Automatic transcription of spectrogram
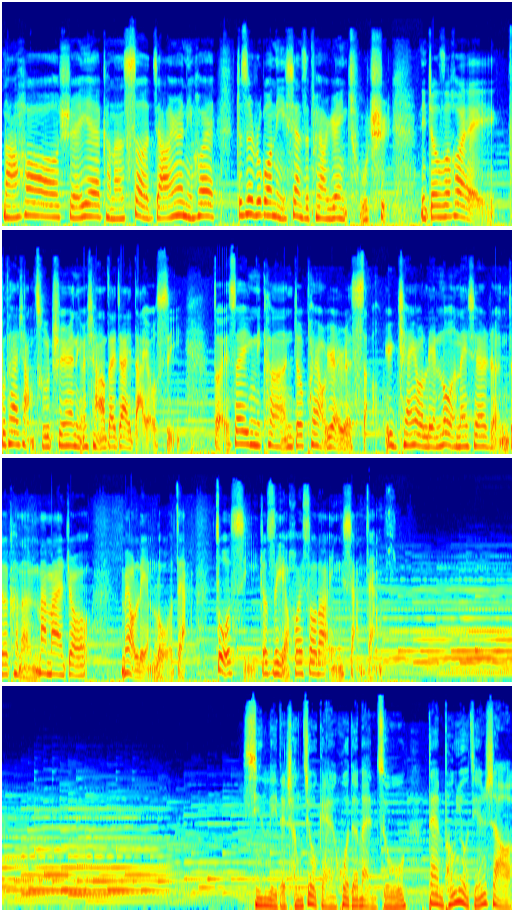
然后学业可能社交，因为你会就是如果你现实朋友约你出去，你就是会不太想出去，因为你会想要在家里打游戏，对，所以你可能就朋友越来越少。以前有联络的那些人，就可能慢慢就没有联络，这样作息就是也会受到影响，这样子。心里的成就感获得满足，但朋友减少，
